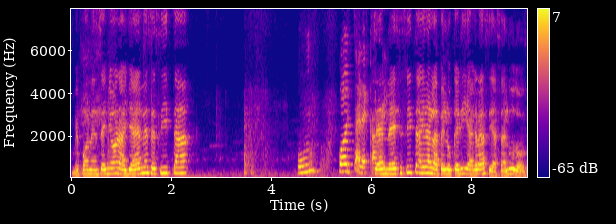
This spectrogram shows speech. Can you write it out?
Me ponen, señora, ya necesita, Un corte de se cabello. necesita ir a la peluquería, gracias, saludos.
